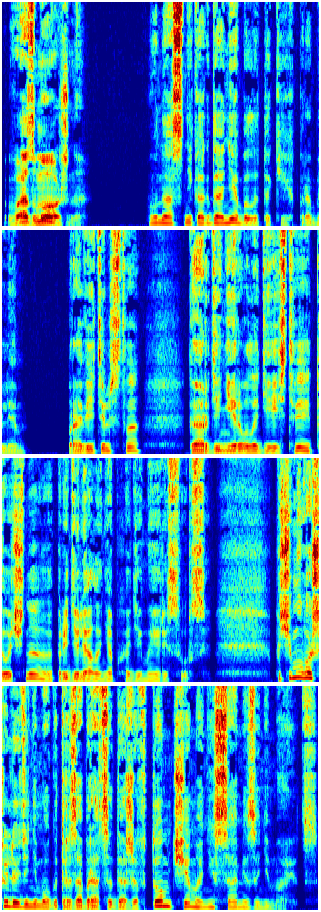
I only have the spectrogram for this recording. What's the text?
Возможно. У нас никогда не было таких проблем. Правительство координировало действия и точно определяло необходимые ресурсы. Почему ваши люди не могут разобраться даже в том, чем они сами занимаются?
